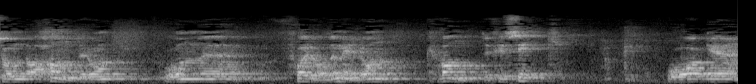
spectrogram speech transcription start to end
som da handler om, om forholdet mellom kvantefysikk og eh,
